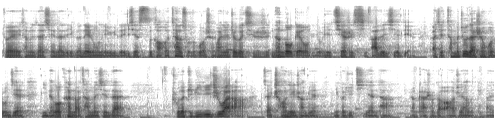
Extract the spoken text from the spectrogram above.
对他们在现在的一个内容领域的一些思考和探索的过程，我感觉这个其实是能够给我们有一些切实启发的一些点，而且他们就在生活中间，你能够看到他们现在除了 PPT 之外啊，在场景上面你可以去体验它，然后感受到啊这样的品牌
